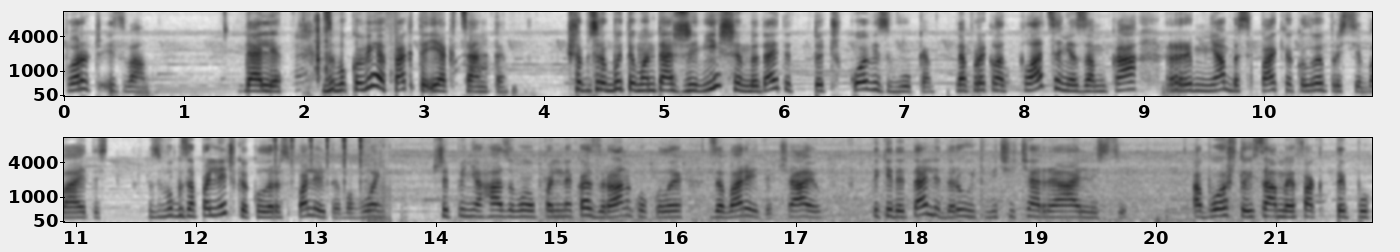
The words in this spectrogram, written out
поруч із вами. Далі звукові ефекти і акценти. Щоб зробити монтаж живішим, додайте точкові звуки, наприклад, клацання замка, ремня безпеки, коли ви присібаєтесь, звук запальнички, коли розпалюєте вогонь, шипіння газового пальника зранку, коли заварюєте чаю. Такі деталі дарують відчуття реальності. Або ж той самий ефект типу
